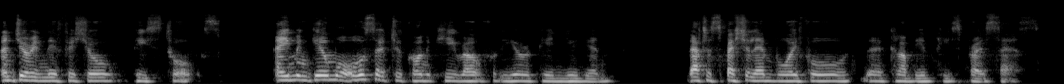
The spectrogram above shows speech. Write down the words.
and during the official peace talks. Eamon Gilmore also took on a key role for the European Union, that a special envoy for the Colombian peace process.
